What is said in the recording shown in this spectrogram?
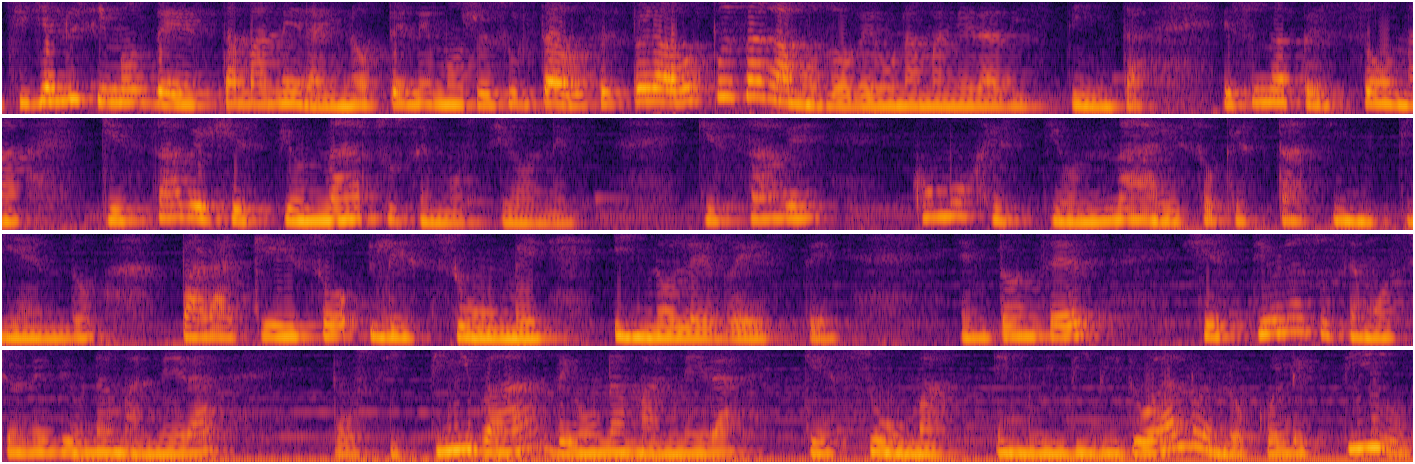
si ya lo hicimos de esta manera y no obtenemos resultados esperados, pues hagámoslo de una manera distinta. Es una persona que sabe gestionar sus emociones, que sabe cómo gestionar eso que está sintiendo para que eso le sume y no le reste. Entonces, gestiona sus emociones de una manera positiva, de una manera que suma en lo individual o en lo colectivo.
